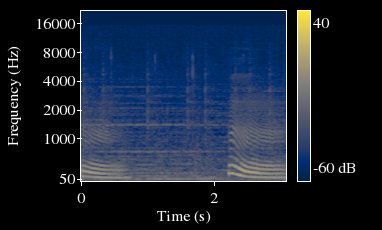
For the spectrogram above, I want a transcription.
Hmm. Hmm.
